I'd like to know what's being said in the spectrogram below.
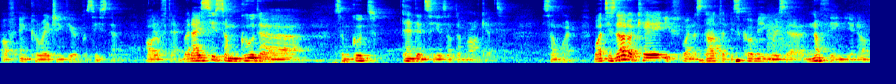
of encouraging the ecosystem, all of them. But I see some good, uh, some good tendencies on the market somewhere. What is not okay if when a startup is coming with uh, nothing, you know,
